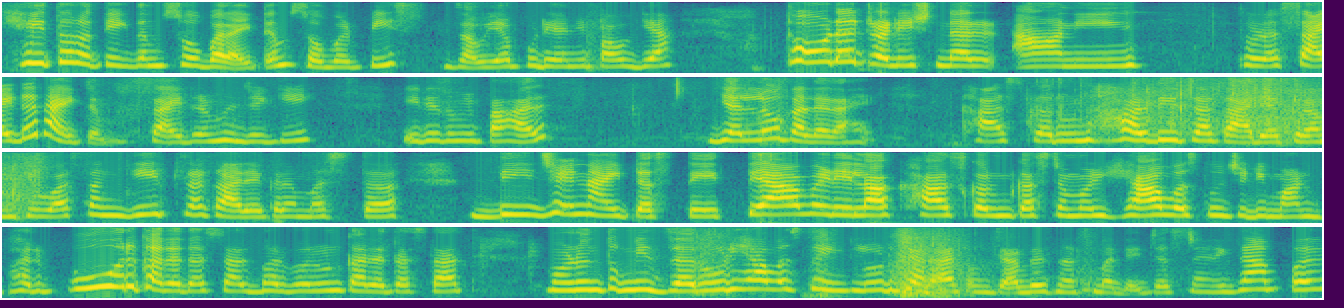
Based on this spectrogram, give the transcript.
ही तर होती एकदम सोबर आयटम सोबर पीस जाऊया पुढे आणि पाहूया. थोडं ट्रेडिशनल आणि थोडं सायडर आयटम सायडर म्हणजे की इथे तुम्ही पाहाल येल्लो कलर आहे. खास करून हळदीचा कार्यक्रम किंवा संगीतचा कार्यक्रम असतं. डी जे नाईट असते. त्यावेळेला खास करून कस्टमर ह्या वस्तूंची डिमांड भरपूर करत असतात भरभरून करत असतात. म्हणून तुम्ही जरूर ह्या वस्तू इन्क्लूड करा तुमच्या बिझनेसमध्ये just an example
